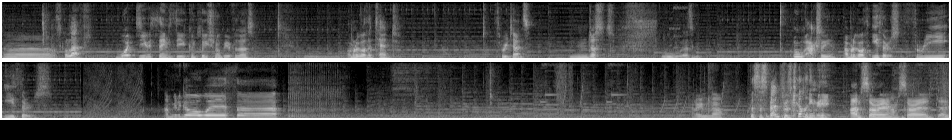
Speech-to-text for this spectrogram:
Uh, let's go left. What do you think the completion will be for this? I'm gonna go with a tent. Three tents? Mm, Just, ooh, that's a good. Ooh, actually, I'm gonna go with ethers. Three ethers. I'm gonna go with, uh... I don't even know. The suspense was killing me. I'm sorry, I'm sorry. I, I,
